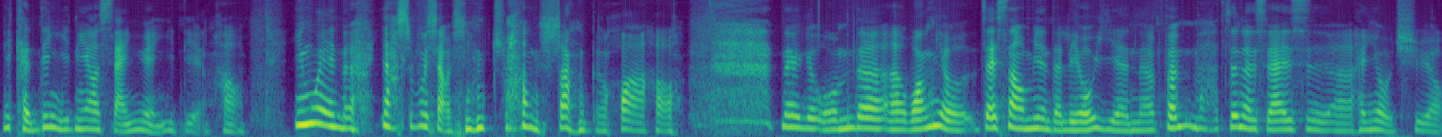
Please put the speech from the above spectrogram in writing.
你肯定一定要闪远一点哈，因为呢，要是不小心撞上的话哈，那个我们的呃网友在上面的留言呢，分真的实在是呃很有趣哦，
